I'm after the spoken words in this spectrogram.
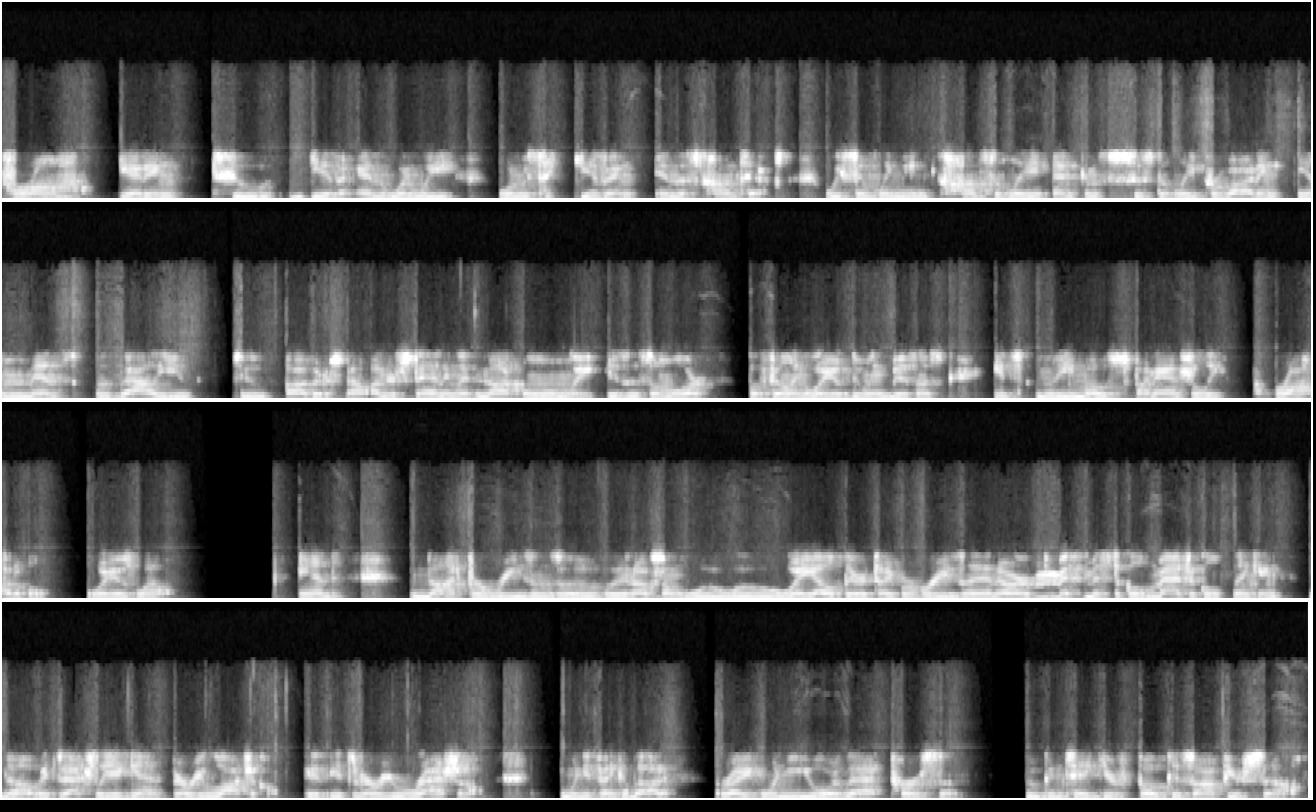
from getting to giving. And when we when we say giving in this context, we simply mean constantly and consistently providing immense value to others. Now, understanding that not only is this a more fulfilling way of doing business, it's the most financially profitable way as well. And not for reasons of you know some woo woo way out there type of reason or mystical magical thinking. No, it's actually again very logical. It, it's very rational when you think about it. Right when you're that person who can take your focus off yourself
